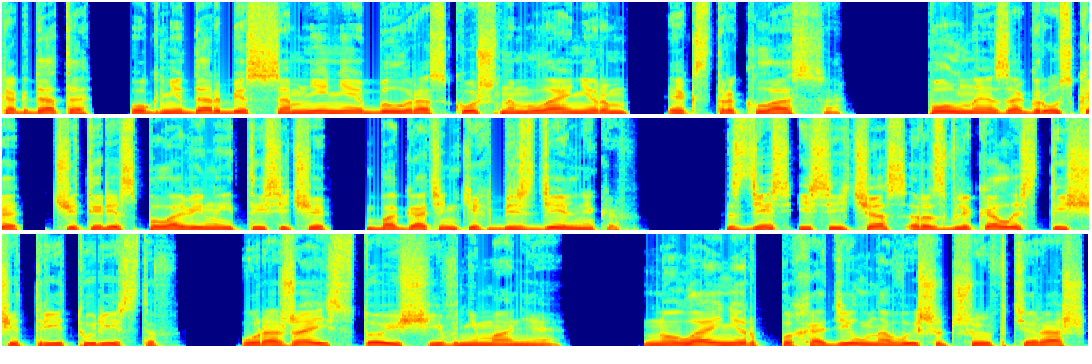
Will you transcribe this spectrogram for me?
Когда-то Огнедар без сомнения был роскошным лайнером экстра-класса. Полная загрузка — четыре с половиной тысячи богатеньких бездельников. Здесь и сейчас развлекалось тысячи три туристов. Урожай, стоящий внимания но лайнер походил на вышедшую в тираж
